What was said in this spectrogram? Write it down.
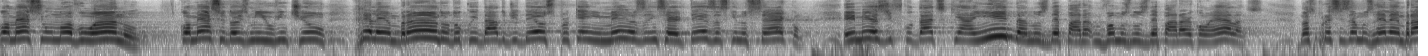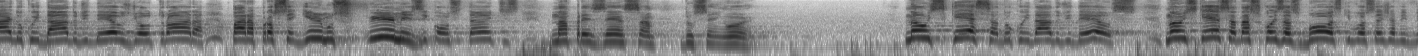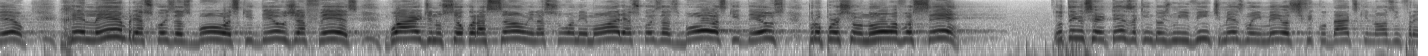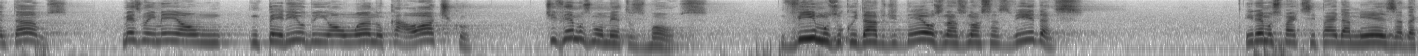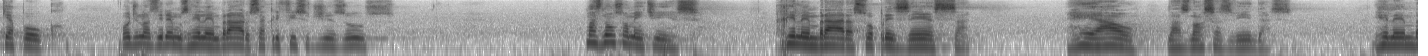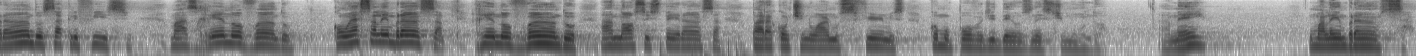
Comece um novo ano, comece 2021 relembrando do cuidado de Deus, porque em meio às incertezas que nos cercam, em meio às dificuldades que ainda nos depara, vamos nos deparar com elas, nós precisamos relembrar do cuidado de Deus de outrora para prosseguirmos firmes e constantes na presença do Senhor. Não esqueça do cuidado de Deus. Não esqueça das coisas boas que você já viveu. Relembre as coisas boas que Deus já fez. Guarde no seu coração e na sua memória as coisas boas que Deus proporcionou a você. Eu tenho certeza que em 2020, mesmo em meio às dificuldades que nós enfrentamos, mesmo em meio a um, um período e a um ano caótico, tivemos momentos bons vimos o cuidado de Deus nas nossas vidas. Iremos participar da mesa daqui a pouco, onde nós iremos relembrar o sacrifício de Jesus. Mas não somente isso, relembrar a Sua presença real nas nossas vidas, relembrando o sacrifício, mas renovando com essa lembrança, renovando a nossa esperança para continuarmos firmes como povo de Deus neste mundo. Amém? Uma lembrança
